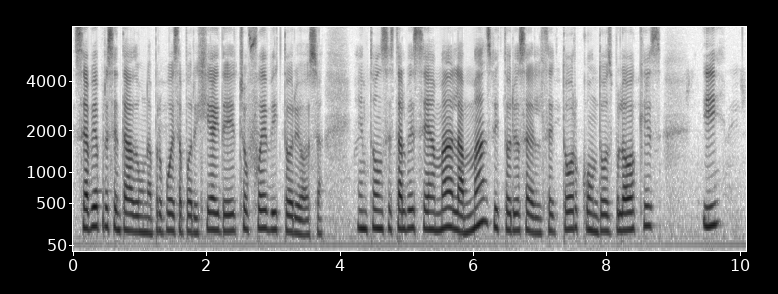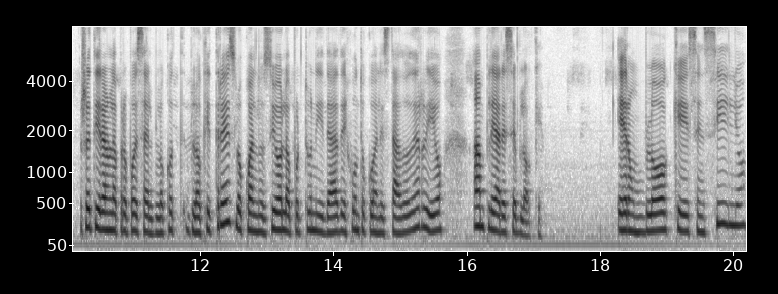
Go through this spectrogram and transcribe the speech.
se había presentado una propuesta por IGEA y de hecho fue victoriosa. Entonces tal vez sea la más victoriosa del sector con dos bloques y retiraron la propuesta del bloque, bloque 3, lo cual nos dio la oportunidad de, junto con el Estado de Río, ampliar ese bloque. Era un bloque sencillo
